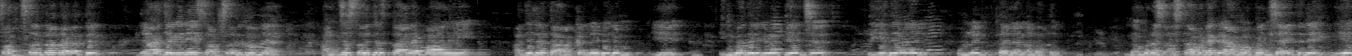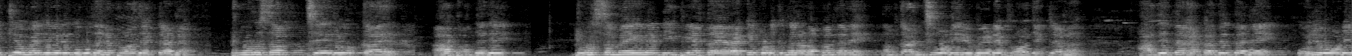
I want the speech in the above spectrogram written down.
സബ് സെന്റർ തലത്തിൽ രാജഗിരി സബ് സെന്ററിന് അഞ്ച് സെന്റ് സ്ഥലം വാങ്ങി. അതിന്റെ തറക്കല്ലിടലും ഈ ഇരുപത് ഇരുപത്തിയഞ്ച് തീയതികളിൽ ഉള്ളിൽ തന്നെ നടത്തും. നമ്മുടെ സംസ്ഥാപന ഗ്രാമപഞ്ചായത്തിന്റെ ഏറ്റവും വലിയൊരു നൂതന പ്രോജക്റ്റാണ് ടൂറിസം ചേരൂർ കായൽ. ആ പദ്ധതി ടൂറിസം മേഖല ഡി പി ആർ തയ്യാറാക്കി കൊടുക്കുന്നതിനോടൊപ്പം തന്നെ നമുക്ക് അഞ്ചു കോടി രൂപയുടെ പ്രോജക്റ്റാണ്. ആദ്യത്തെ ഘട്ടത്തിൽ തന്നെ ഒരു കോടി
